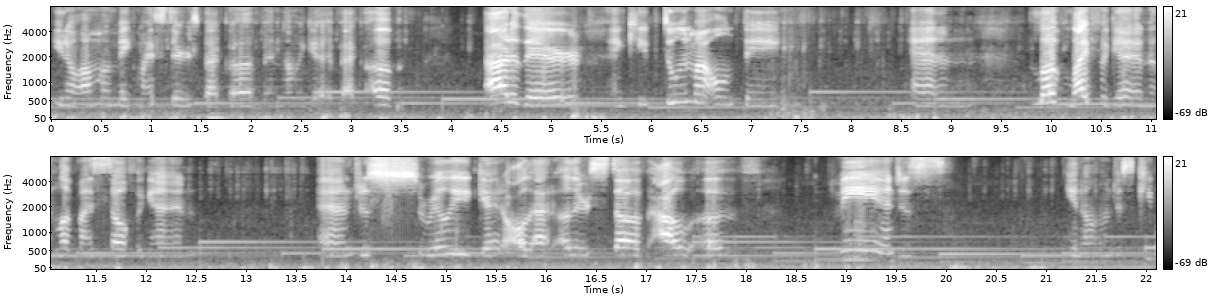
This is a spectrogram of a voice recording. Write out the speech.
you know, I'm gonna make my stairs back up and I'm gonna get it back up out of there and keep doing my own thing and love life again and love myself again and just really get all that other stuff out of me and just you know just keep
